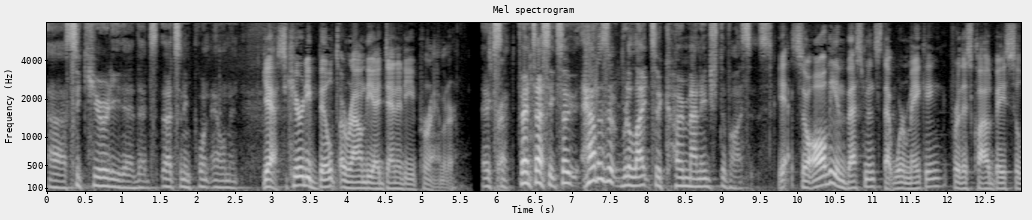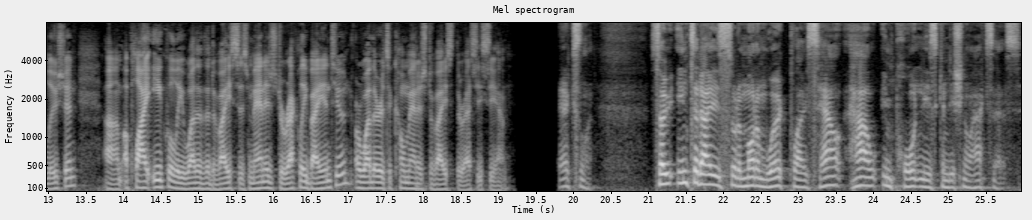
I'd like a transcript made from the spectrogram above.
uh, security there. That's, that's an important element. Yeah, security built around the identity parameter. Excellent. Fantastic. So, how does it relate to co managed devices? Yeah, so all the investments that we're making for this cloud based solution um, apply equally whether the device is managed directly by Intune or whether it's a co managed device through SCCM. Excellent. So, in today's sort of modern workplace, how, how important is conditional access?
